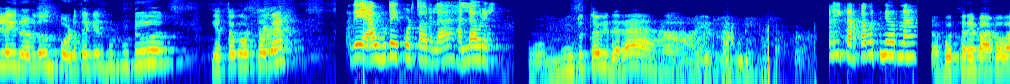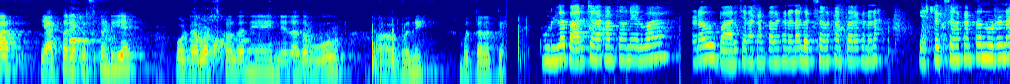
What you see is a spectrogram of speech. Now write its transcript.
ಎಲ್ಲ ಇರೋದು ಒಂದು ಫೋಟೋ ತೆಗೆದು ಬಿಟ್ಬಿಟ್ಟು ಎತ್ತಗೊಟ್ಟದ ಅದೇ ಯಾವ ಊಟ ಕೊಡ್ತಾವ್ರಲ್ಲ? ಅಲ್ಲ ಅವ್ರೆ. ಊಟತಾವ್ ಇದಾರ ಹಾಂ ಇರ್ಲಿ ಬಿಡಿ. ಕರ್ಕೊಬತ್ತೀನಿ ಅವ್ರನ್ನ ಬರ್ತಾರೆ ಬಾಬವ ಯಾಕೆ ತರ ಕರ್ಸ್ಕೊಂಡಿಯೇ ಊಟ ಬರ್ಸ್ಕೊಳ್ದಾನೆ ಇನ್ನೇನದವು ಬನ್ನಿ ಬರ್ತಾರಂತೆ ಕುಳ್ಳ ಭಾರಿ ಚೆನ್ನಾಗಿ ಕಾಣ್ತಾನೆ ಅಲ್ವಾ? ಕನ್ನಡ ಭಾರಿ ಚೆನ್ನಾಗಿ ಕಾಣ್ತಾನೆ ಲಕ್ಷ ಲಕ್ಷಣ ಕಾಣ್ತಾನೆ ಕಣ ಎಷ್ಟು ಲಕ್ಷಣ ಕಾಣ್ತಾನೆ ನೋಡೋಣ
